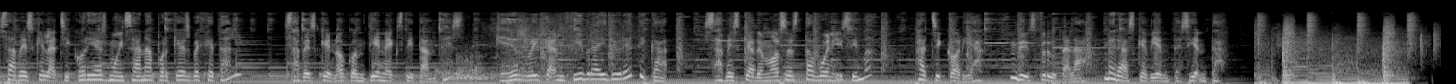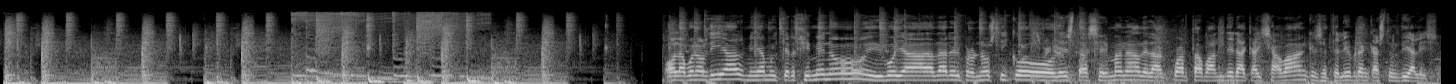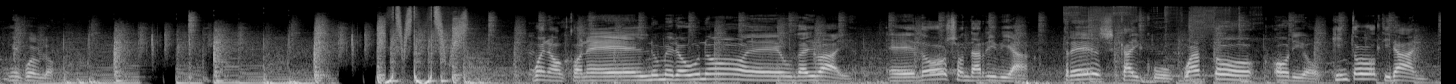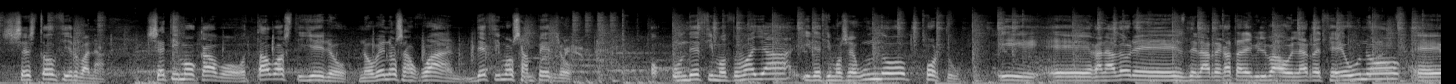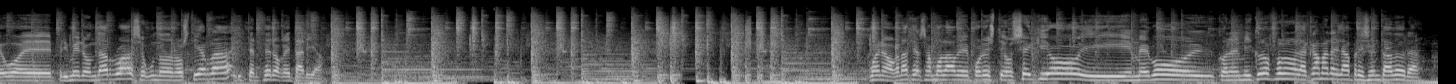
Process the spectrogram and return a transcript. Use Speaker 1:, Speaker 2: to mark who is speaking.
Speaker 1: ¿Sabes que la chicoria es muy sana porque es vegetal? ¿Sabes que no contiene excitantes? ¿Que es rica en fibra y diurética? ¿Sabes que además está buenísima? Achicoria, disfrútala, verás qué bien te sienta.
Speaker 2: Hola, buenos días. Me llamo Iker Jimeno y voy a dar el pronóstico de esta semana de la cuarta bandera CaixaBank que se celebra en Casturdiales, mi pueblo. Bueno, con el número uno, eh, Urdaibai. Eh, dos, Ondarribia. Tres, Kaiku. Cuarto, Orio. Quinto, Tirán. Sexto, Ciervana. Séptimo, Cabo. Octavo, Astillero. Noveno, San Juan. Décimo, San Pedro un décimo Zumaya y décimo segundo Portu. Y eh, ganadores de la regata de Bilbao en la RC1, eh, primero Ondarroa, segundo Donostierra y tercero Guetaria. Bueno, gracias a Molave por este obsequio y me voy con el micrófono, la cámara y la presentadora.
